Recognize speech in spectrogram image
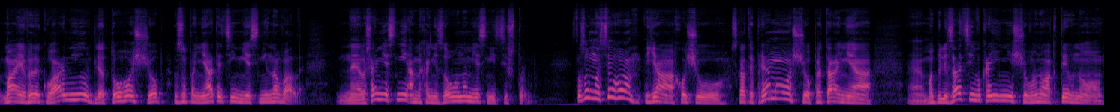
має велику армію для того, щоб зупиняти ці м'ясні навали. Не лише м'ясні, а механізовано м'ясні ці штурми. Стосовно цього, я хочу сказати прямо, що питання е, мобілізації в Україні, що воно активно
